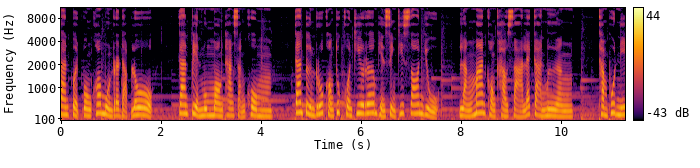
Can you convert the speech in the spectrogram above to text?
การเปิดโปงข้อมูลระดับโลก การเปลี่ยนมุมมองทางสังคม การตื่นรู้ของทุกคนที่เริ่มเห็นสิ่งที่ซ่อนอยู่ หลังม่านของข่าวสารและการเมืองคำพูดนี้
